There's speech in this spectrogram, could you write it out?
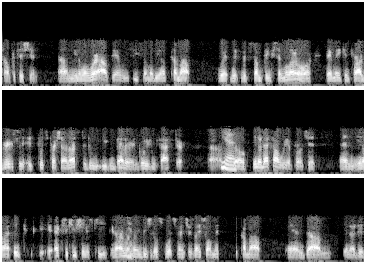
competition. Um, you know, when we're out there and we see somebody else come out with, with, with something similar or they're making progress, it, it puts pressure on us to do even better and go even faster. Uh, yeah. So, you know, that's how we approach it. And, you know, I think execution is key. You know, I remember yeah. in digital sports ventures, I saw many come out and, um, you know, they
